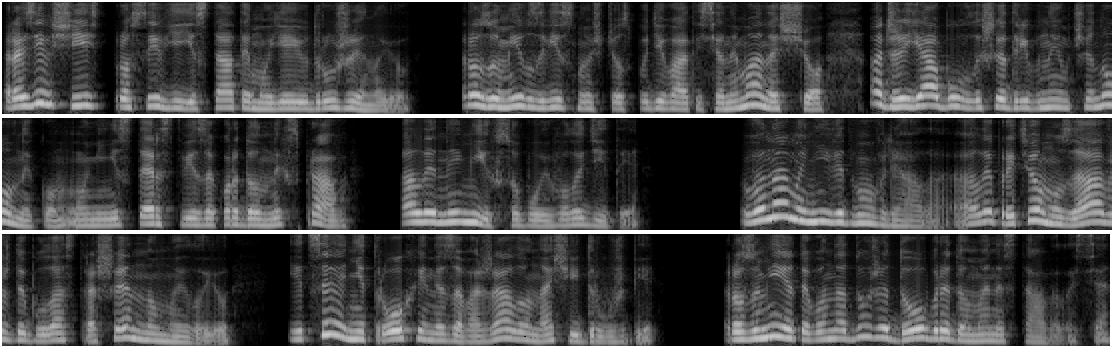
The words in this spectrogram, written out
Разів шість просив її стати моєю дружиною. Розумів, звісно, що сподіватися нема на що, адже я був лише дрібним чиновником у Міністерстві закордонних справ, але не міг собою володіти. Вона мені відмовляла, але при цьому завжди була страшенно милою, і це нітрохи не заважало нашій дружбі. Розумієте, вона дуже добре до мене ставилася.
